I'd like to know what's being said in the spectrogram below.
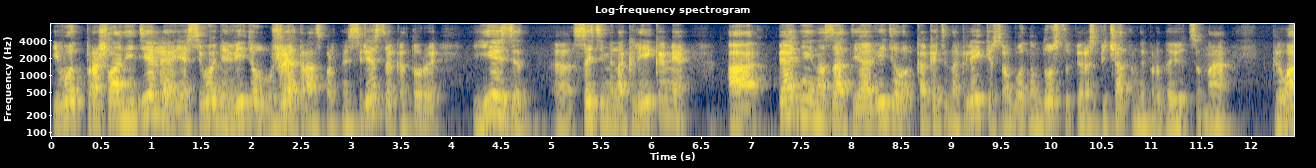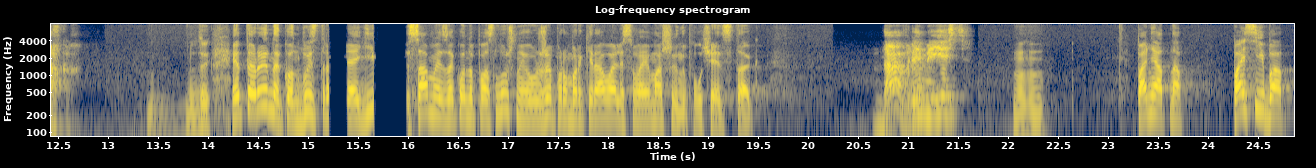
и вот прошла неделя, я сегодня видел уже транспортные средства, которые ездят э, с этими наклейками, а пять дней назад я видел, как эти наклейки в свободном доступе распечатаны, продаются на прилавках. Ну, это рынок, он быстро реагирует. Самые законопослушные уже промаркировали свои машины, получается так. Да, время есть. Угу. Понятно. Спасибо.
